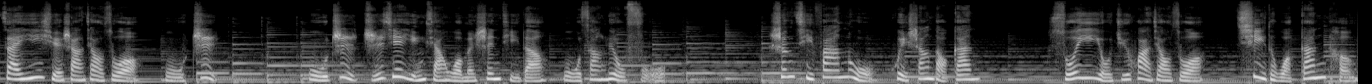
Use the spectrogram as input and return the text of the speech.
在医学上叫做五志。五志直接影响我们身体的五脏六腑。生气发怒会伤到肝，所以有句话叫做“气得我肝疼”。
